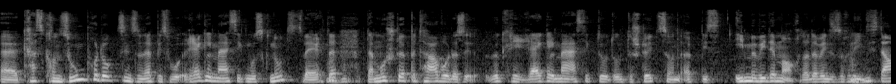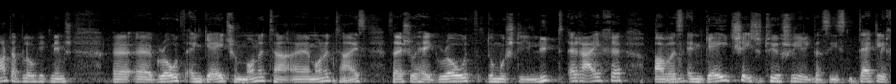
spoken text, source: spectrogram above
äh, kein Konsumprodukt sind, sondern etwas, wo regelmäßig muss genutzt werden, dann musst du jemanden haben, der das wirklich regelmäßig tut, unterstützen und etwas immer wieder macht. Oder wenn du so ein bisschen die Startup-Logik nimmst, äh, äh, Growth, Engage und Monetize, äh, monetize, sagst du, hey, Growth, du musst die Leute erreichen, aber das Engagen ist natürlich schwierig, dass sie es täglich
